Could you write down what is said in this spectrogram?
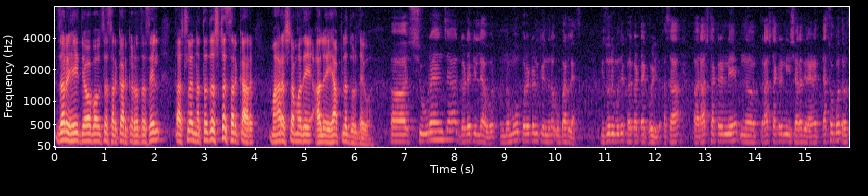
जर हे देवाभाऊचं सरकार करत असेल तर असलं नतदष्ट सरकार महाराष्ट्रामध्ये आलं हे आपलं दुर्दैव. शिवरायांच्या गडकिल्ल्यावर नमो पर्यटन केंद्र उभारल्यास तिजोरीमध्ये खळकटाक होईल असा राज ठाकरेंनी राज ठाकरेंनी इशारा दिला आणि त्यासोबतच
